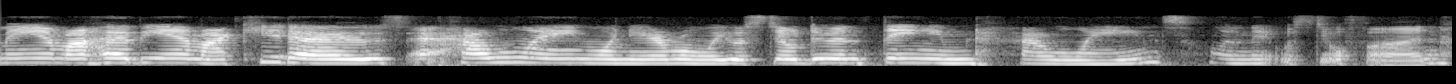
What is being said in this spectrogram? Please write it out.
me and my hubby and my kiddos at Halloween one year when we was still doing themed Halloweens, when it was still fun.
